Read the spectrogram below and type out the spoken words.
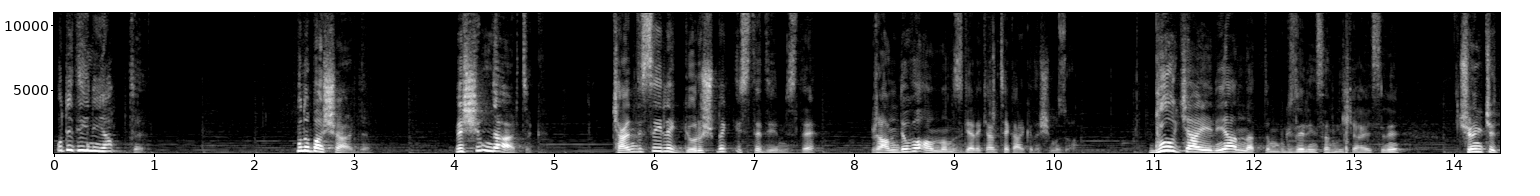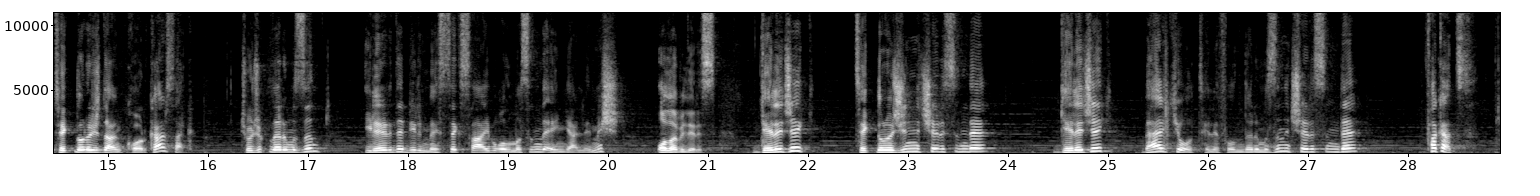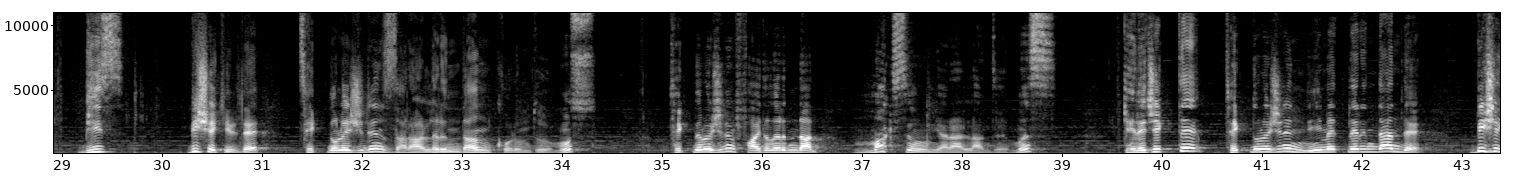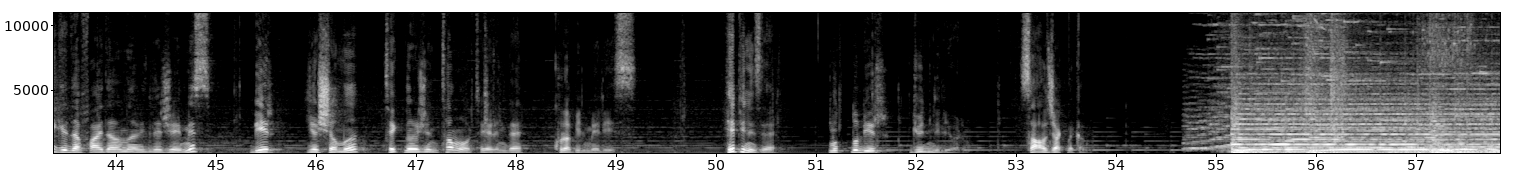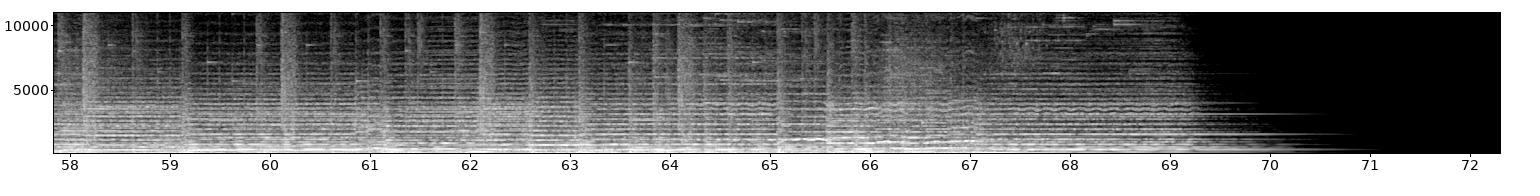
O dediğini yaptı. Bunu başardı. Ve şimdi artık kendisiyle görüşmek istediğimizde randevu almamız gereken tek arkadaşımız o. Bu hikayeyi niye anlattım bu güzel insanın hikayesini? Çünkü teknolojiden korkarsak çocuklarımızın ileride bir meslek sahibi olmasını da engellemiş olabiliriz. Gelecek teknolojinin içerisinde, gelecek belki o telefonlarımızın içerisinde fakat biz bir şekilde teknolojinin zararlarından korunduğumuz, teknolojinin faydalarından maksimum yararlandığımız, gelecekte teknolojinin nimetlerinden de bir şekilde faydalanabileceğimiz bir yaşamı teknolojinin tam orta yerinde kurabilmeliyiz. Hepinize mutlu bir gün diliyorum. Sağlıcakla kalın.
